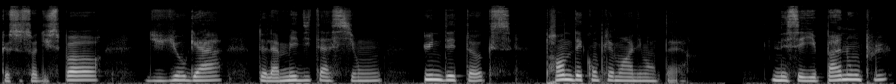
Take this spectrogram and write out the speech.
que ce soit du sport, du yoga, de la méditation, une détox, prendre des compléments alimentaires. N'essayez pas non plus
